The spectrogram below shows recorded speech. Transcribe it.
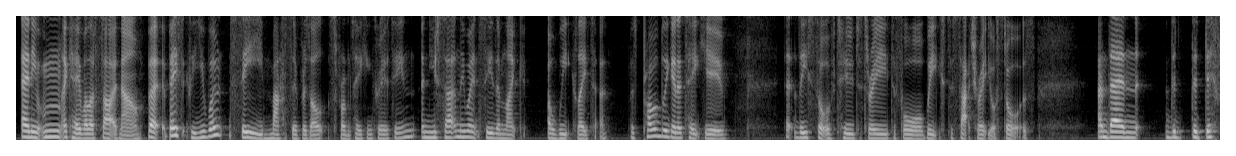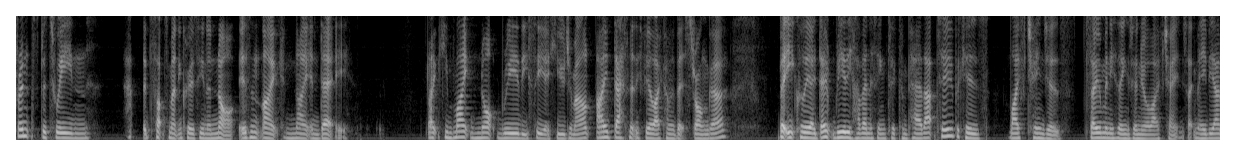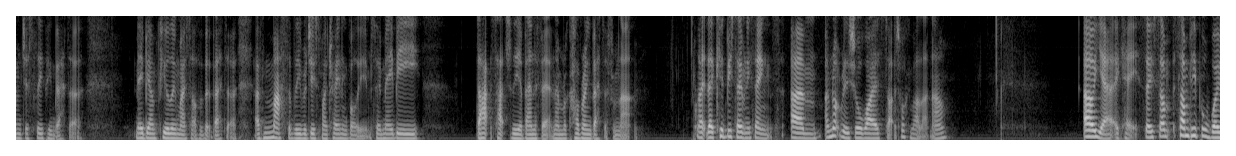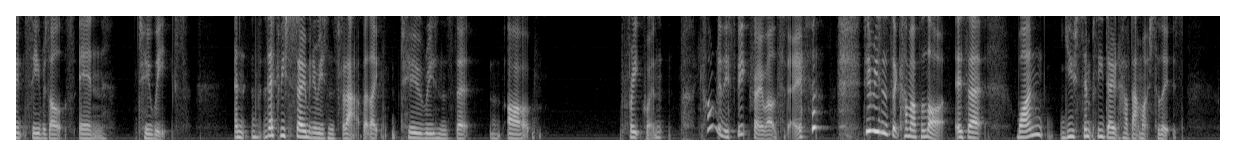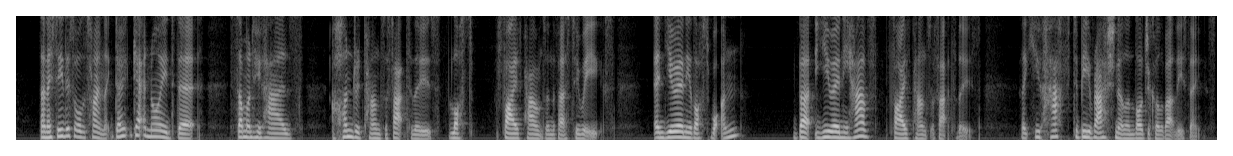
Any mm, okay, well I've started now. But basically, you won't see massive results from taking creatine, and you certainly won't see them like a week later. It's probably going to take you at least sort of two to three to four weeks to saturate your stores, and then the the difference between supplementing creatine and not isn't like night and day like you might not really see a huge amount. I definitely feel like I'm a bit stronger, but equally, I don't really have anything to compare that to because life changes. So many things in your life change. Like maybe I'm just sleeping better. Maybe I'm fueling myself a bit better. I've massively reduced my training volume. So maybe that's actually a benefit and I'm recovering better from that. Like there could be so many things. Um, I'm not really sure why I started talking about that now. Oh yeah, okay. So some some people won't see results in two weeks, and there could be so many reasons for that. But like two reasons that are frequent. I can't really speak very well today. two reasons that come up a lot is that one, you simply don't have that much to lose. And I see this all the time. Like, don't get annoyed that someone who has a hundred pounds of fat to lose lost five pounds in the first two weeks and you only lost one, but you only have five pounds of fat to lose. Like, you have to be rational and logical about these things.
